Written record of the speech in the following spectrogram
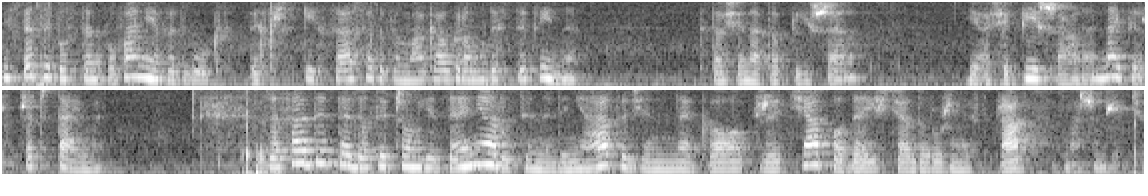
Niestety postępowanie według tych wszystkich zasad wymaga ogromu dyscypliny. Kto się na to pisze? Ja się piszę, ale najpierw przeczytajmy. Zasady te dotyczą jedzenia, rutyny dnia, codziennego życia, podejścia do różnych spraw w naszym życiu.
